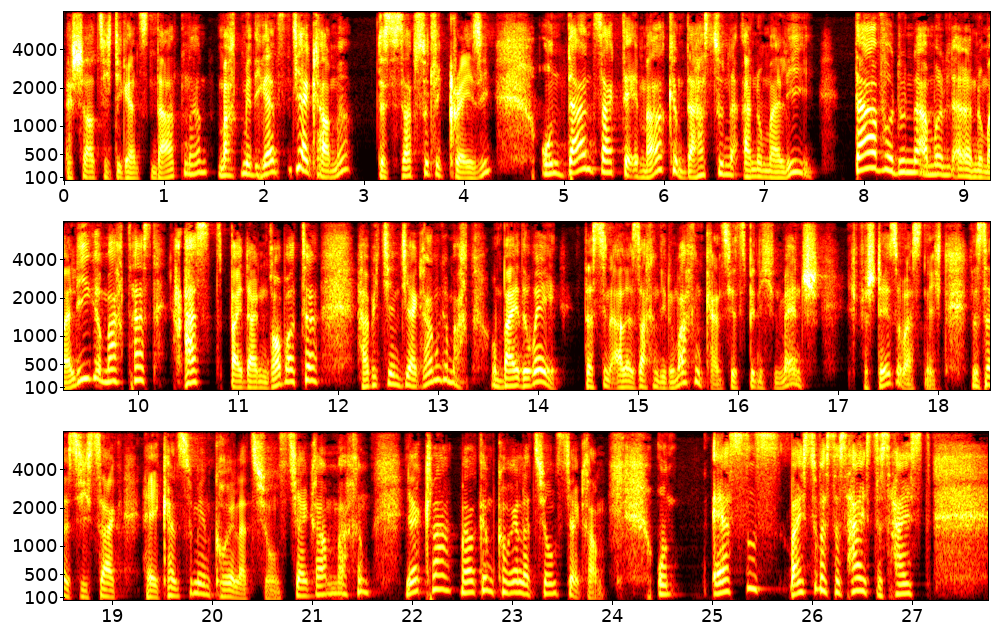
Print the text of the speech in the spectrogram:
Er schaut sich die ganzen Daten an, macht mir die ganzen Diagramme das ist absolut crazy. Und dann sagt er, Malcolm, da hast du eine Anomalie. Da, wo du eine Anomalie gemacht hast, hast bei deinem Roboter, habe ich dir ein Diagramm gemacht. Und by the way, das sind alle Sachen, die du machen kannst. Jetzt bin ich ein Mensch. Ich verstehe sowas nicht. Das heißt, ich sage, hey, kannst du mir ein Korrelationsdiagramm machen? Ja klar, Malcolm, Korrelationsdiagramm. Und erstens, weißt du, was das heißt? Das heißt,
